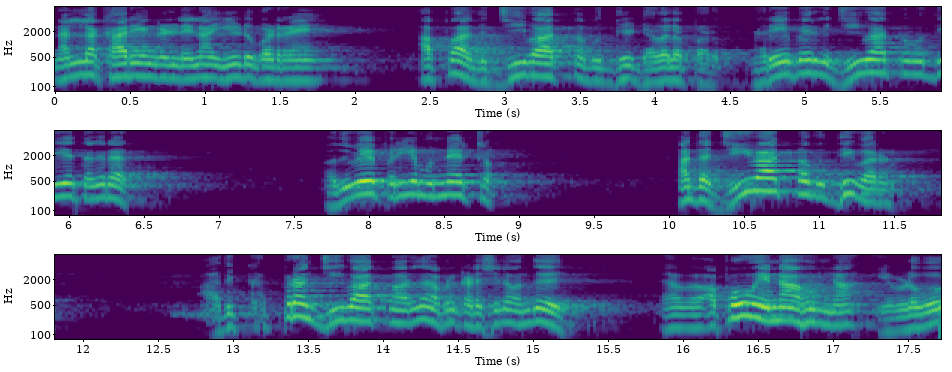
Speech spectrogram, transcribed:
நல்ல காரியங்கள்லாம் ஈடுபடுறேன். அப்போ அது ஜீவாத்ம புத்தி டெவலப் ஆகுது. நிறைய பேருக்கு ஜீவாத்ம புத்தியே தகுறார் அதுவே பெரிய முன்னேற்றம். அந்த ஜீவாத்ம புத்தி வரணும். அதுக்கப்புறம் ஜீவாத்மா இருந்தால் அப்புறம் கடைசியில் வந்து அப்போவும் என்ன ஆகும்னா எவ்வளவோ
